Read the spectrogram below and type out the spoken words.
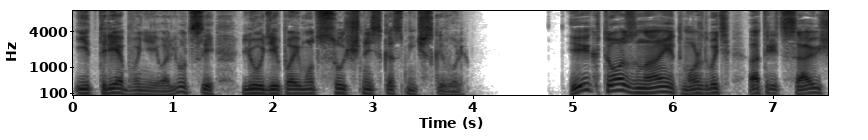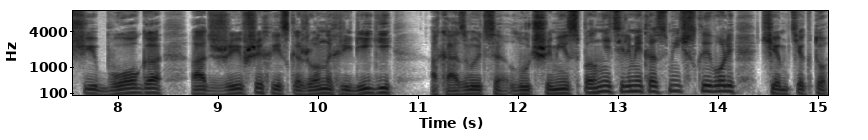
и требований эволюции люди поймут сущность космической воли. И кто знает, может быть, отрицающие Бога, отживших и искаженных религий, оказываются лучшими исполнителями космической воли, чем те, кто,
